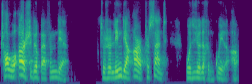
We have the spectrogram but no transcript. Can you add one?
超过二十个百分点，就是零点二 percent，我就觉得很贵了啊。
